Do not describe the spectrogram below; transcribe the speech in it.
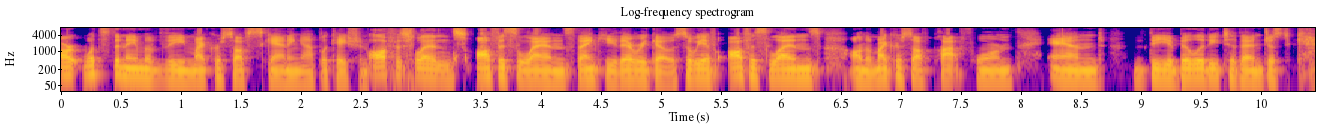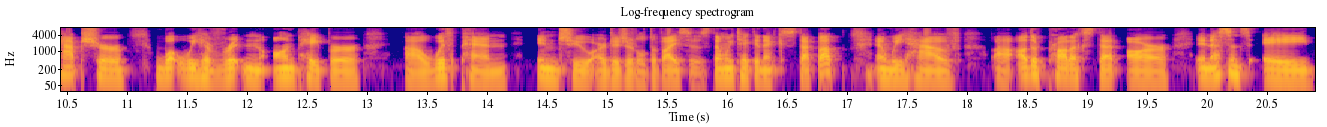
Art, what's the name of the Microsoft scanning application? Office Lens. Office Lens. Thank you. There we go. So we have Office Lens on the Microsoft platform and the ability to then just capture what we have written on paper uh, with pen into our digital devices. Then we take a next step up and we have uh, other products that are, in essence, a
